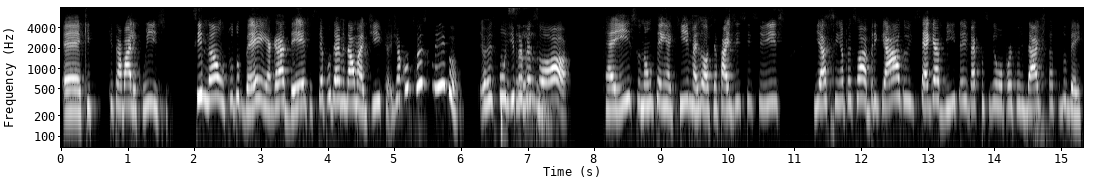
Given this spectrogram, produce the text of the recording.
é, que, que trabalhe com isso? Se não, tudo bem, agradeço. Se você puder me dar uma dica, já aconteceu isso comigo. Eu respondi para a pessoa, ó, é isso, não tem aqui, mas ó, você faz isso, isso, isso. E assim a pessoa, ah, obrigado, e segue a vida e vai conseguir uma oportunidade, tá tudo bem.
